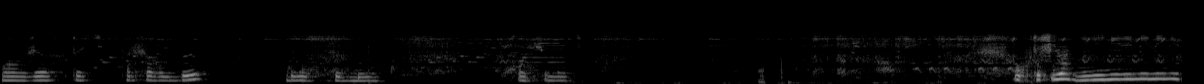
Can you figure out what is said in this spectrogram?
О, вже хтось першого вбив. Двох вже вбив. Ось чомусь. Ух ти ж я. Ні-ні-ні-ні-ні-ні.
